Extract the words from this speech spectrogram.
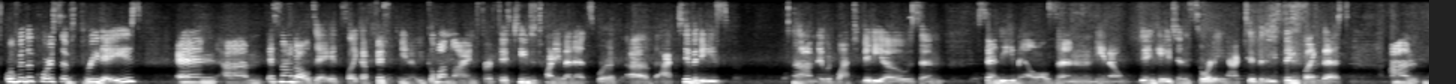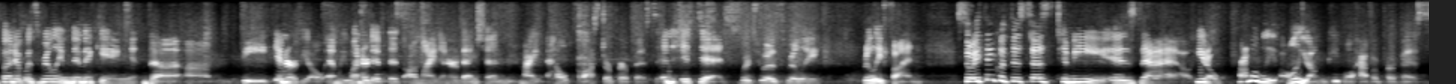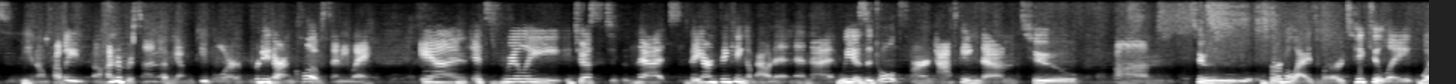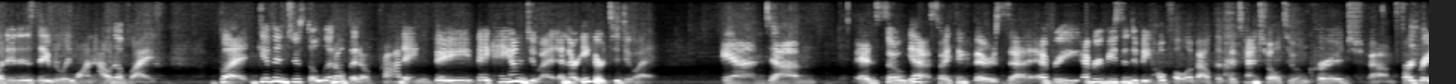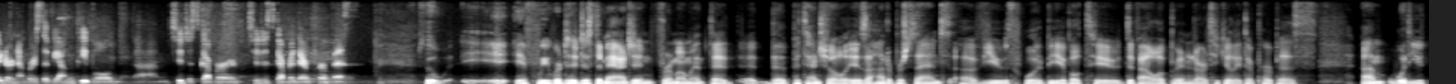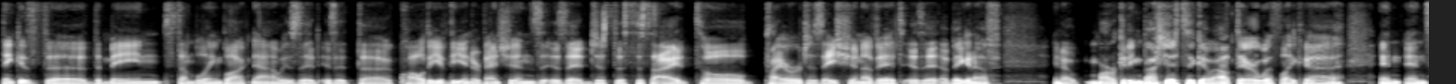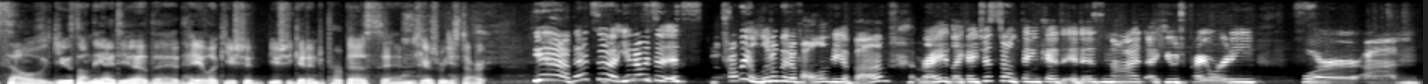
over the course of three days. And um, it's not all day. It's like a 50, you know, you go online for 15 to 20 minutes worth of activities. Um, they would watch videos and send emails and, you know, engage in sorting activities, things like this. Um, but it was really mimicking the um, the interview, and we wondered if this online intervention might help foster purpose, and it did, which was really really fun. So I think what this says to me is that you know probably all young people have a purpose. You know, probably 100% of young people are pretty darn close anyway. And it's really just that they aren't thinking about it, and that we as adults aren't asking them to um, to verbalize or articulate what it is they really want out of life. But given just a little bit of prodding, they they can do it, and they're eager to do it. And um, and so yeah, so I think there's uh, every every reason to be hopeful about the potential to encourage um, far greater numbers of young people um, to discover to discover their purpose. So, if we were to just imagine for a moment that uh, the potential is 100% of youth would be able to develop and articulate their purpose, um, what do you think is the the main stumbling block now? Is it is it the quality of the interventions? Is it just the societal prioritization of it? Is it a big enough you know marketing budget to go out there with like a and and sell youth on the idea that hey look you should you should get into purpose and here's where you start yeah, that's a you know it's a, it's probably a little bit of all of the above, right? Like I just don't think it, it is not a huge priority for um,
